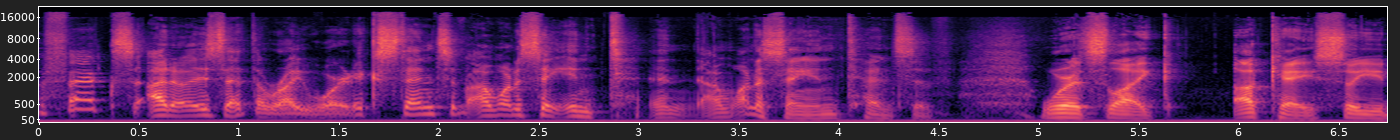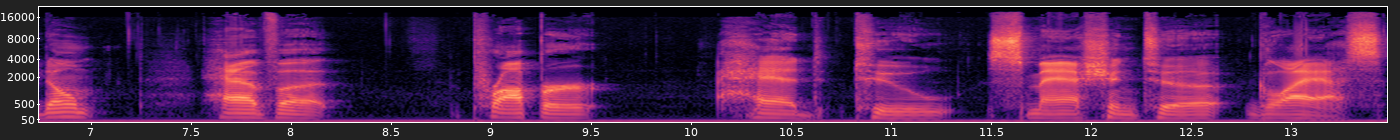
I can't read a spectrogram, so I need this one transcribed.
effects. I don't, is that the right word? Extensive. I want to say inten- I want to say intensive, where it's like okay, so you don't have a proper head to smash into glass.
